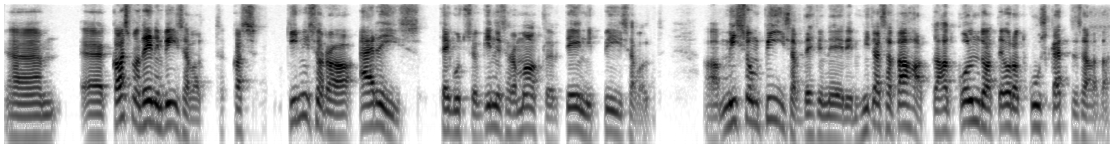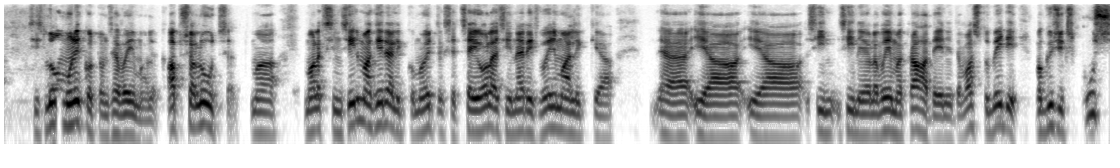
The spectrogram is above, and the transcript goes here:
Ähm, äh, kas ma teenin piisavalt, kas kinnisvaraäris tegutsev kinnisvaramaakler teenib piisavalt. mis on piisav, defineerib, mida sa tahad, tahad kolm tuhat eurot kuus kätte saada, siis loomulikult on see võimalik, absoluutselt. ma, ma oleksin silmakirjalik, kui ma ütleks, et see ei ole siin äris võimalik ja, ja, ja, ja siin, siin ei ole võimalik raha teenida. vastupidi, ma küsiks, kus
